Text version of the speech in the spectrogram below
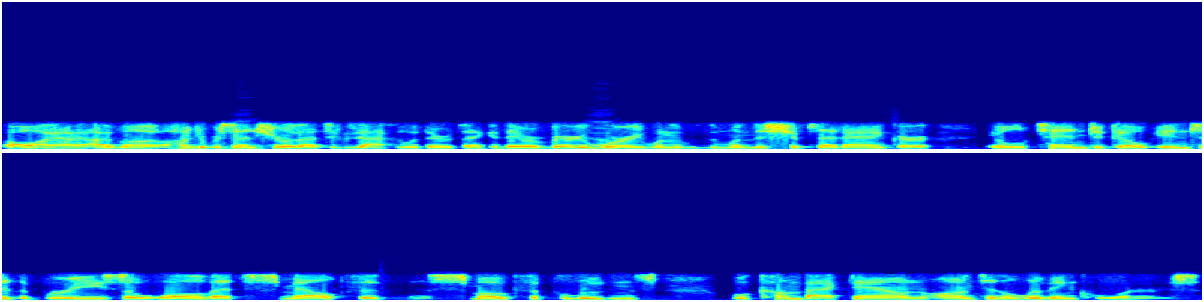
Oh, I, I'm uh, hundred percent sure that's exactly what they were thinking. They were very yeah. worried when when the ship's at anchor, it will tend to go into the breeze, so all that smell, the smoke, the pollutants will come back down onto the living quarters.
